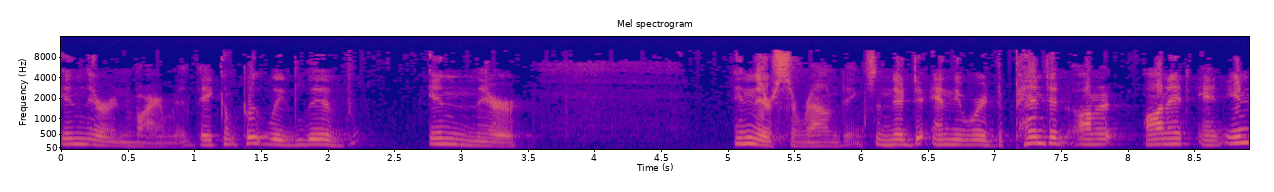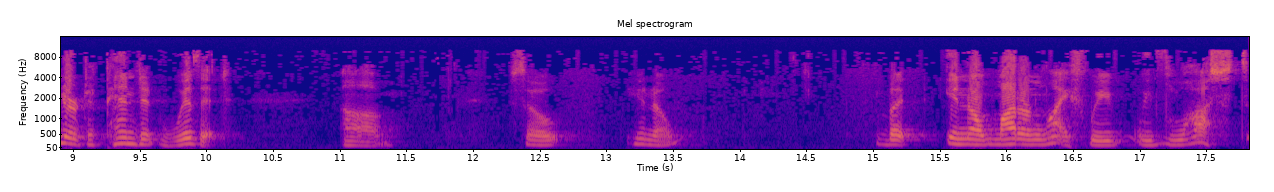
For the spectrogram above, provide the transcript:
in their environment. They completely lived in their in their surroundings and they and they were dependent on it on it and interdependent with it. Um, so you know but in our modern life, we've, we've lost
